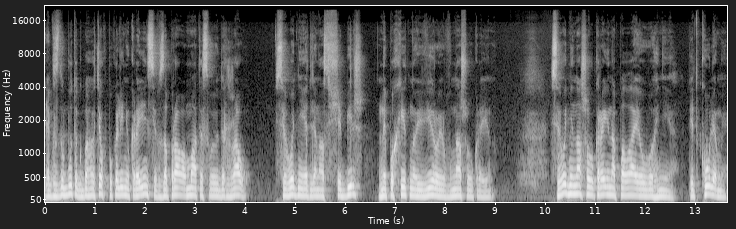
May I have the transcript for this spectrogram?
як здобуток багатьох поколінь українців за право мати свою державу, сьогодні є для нас ще більш непохитною вірою в нашу Україну. Сьогодні наша Україна палає у вогні під кулями,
